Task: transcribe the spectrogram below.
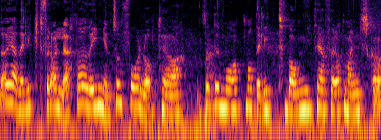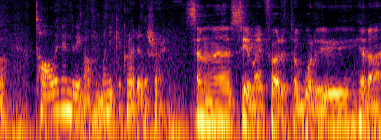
da er det likt for alle. Da er det ingen som får lov til å Så det må på en måte litt tvang til for at man skal ta den endringa, for man ikke klarer det sjøl. Sen eh, ser man företag både i hela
